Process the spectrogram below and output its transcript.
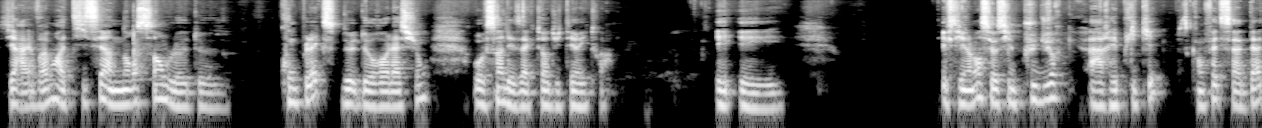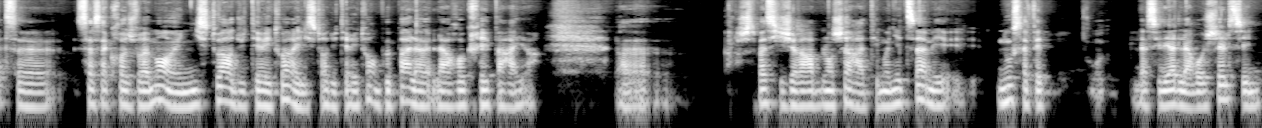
c'est-à-dire vraiment à tisser un ensemble de complexe de, relations au sein des acteurs du territoire. Et, et, et finalement, c'est aussi le plus dur à répliquer, parce qu'en fait, ça date, ça s'accroche vraiment à une histoire du territoire, et l'histoire du territoire, on peut pas la, la recréer par ailleurs. Euh, alors, je sais pas si Gérard Blanchard a témoigné de ça, mais nous, ça fait la CDA de La Rochelle, c'est une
